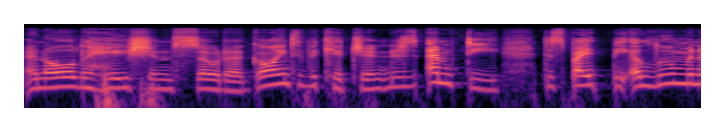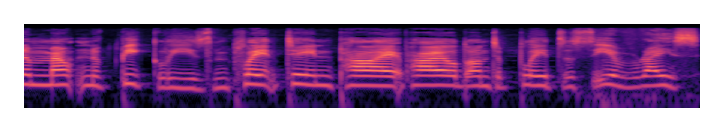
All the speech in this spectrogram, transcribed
an old Haitian soda. Going to the kitchen, it is empty, despite the aluminum mountain of pickles and plantain pi- piled onto plates, a sea of rice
